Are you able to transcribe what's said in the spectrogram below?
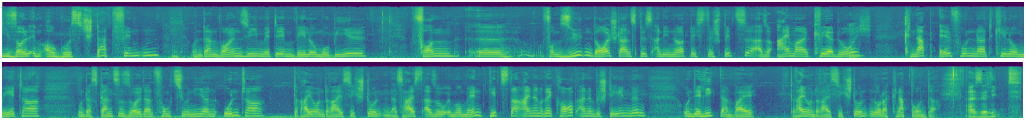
Die soll im August stattfinden. Und dann wollen Sie mit dem Velomobil von, äh, vom Süden Deutschlands bis an die nördlichste Spitze, also einmal quer durch. Mhm knapp 1100 Kilometer und das Ganze soll dann funktionieren unter 33 Stunden. Das heißt also, im Moment gibt es da einen Rekord, einen bestehenden und der liegt dann bei 33 Stunden oder knapp drunter. Also er liegt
